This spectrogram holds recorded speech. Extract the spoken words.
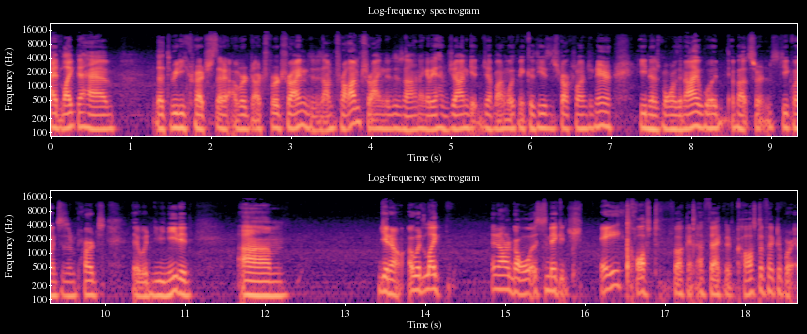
I'd like to have the 3D crutch that we're, we're trying to design. I'm, I'm trying to design. I gotta have John get jump on with me because he's a structural engineer. He knows more than I would about certain sequences and parts that would be needed. Um, you know, I would like, and our goal is to make it a cost fucking effective, cost effective where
